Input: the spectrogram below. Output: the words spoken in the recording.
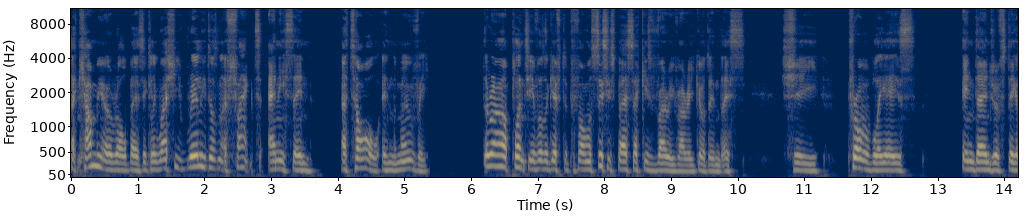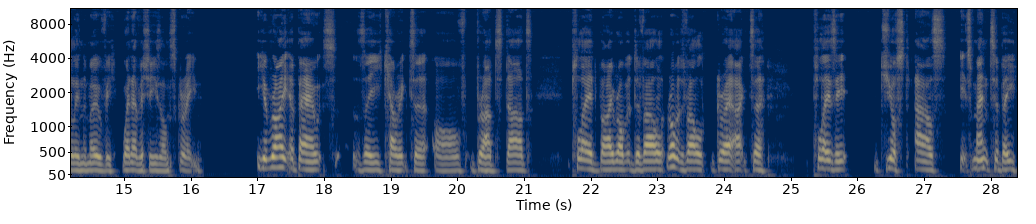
a cameo role, basically, where she really doesn't affect anything at all in the movie. There are plenty of other gifted performers. Sissy Spacek is very, very good in this. She probably is in danger of stealing the movie whenever she's on screen. You're right about the character of Brad's dad, played by Robert Duvall. Robert Duvall, great actor, plays it just as it's meant to be,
